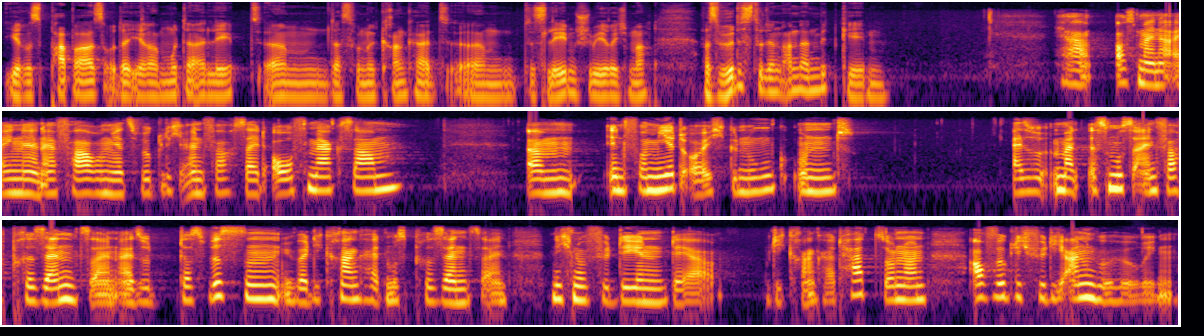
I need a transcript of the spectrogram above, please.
ihres Papas oder ihrer Mutter erlebt, ähm, dass so eine Krankheit ähm, das Leben schwierig macht. Was würdest du den anderen mitgeben? Ja, aus meiner eigenen Erfahrung jetzt wirklich einfach seid aufmerksam, ähm, informiert euch genug und also man, es muss einfach präsent sein. Also das Wissen über die Krankheit muss präsent sein. Nicht nur für den, der die Krankheit hat, sondern auch wirklich für die Angehörigen.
